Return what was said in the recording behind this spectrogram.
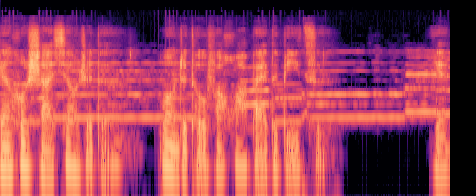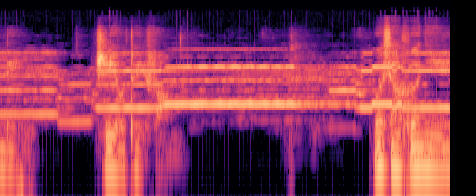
然后傻笑着的望着头发花白的彼此，眼里只有对方。我想和你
